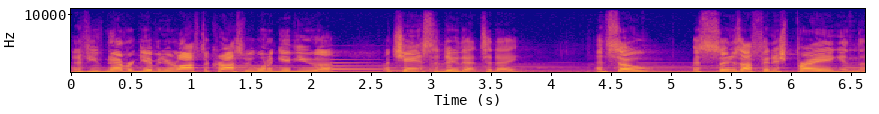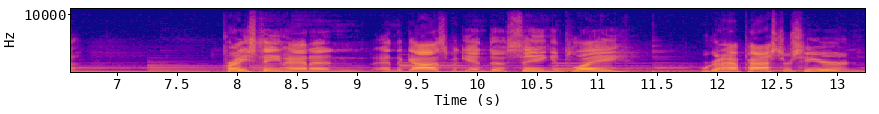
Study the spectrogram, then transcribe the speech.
And if you've never given your life to Christ, we want to give you a, a chance to do that today. And so, as soon as I finish praying and the praise team, Hannah, and, and the guys begin to sing and play, we're going to have pastors here and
